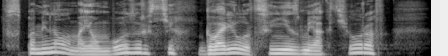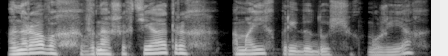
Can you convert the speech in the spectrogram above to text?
Вспоминал о моем возрасте, говорил о цинизме актеров, о нравах в наших театрах, о моих предыдущих мужьях.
